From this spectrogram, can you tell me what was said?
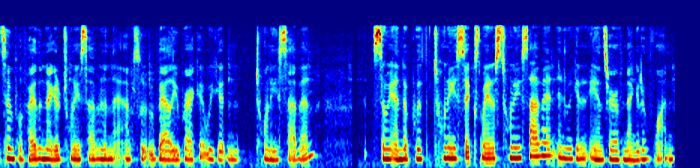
simplify the negative 27 in the absolute value bracket, we get 27. So we end up with 26 minus 27, and we get an answer of negative 1.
